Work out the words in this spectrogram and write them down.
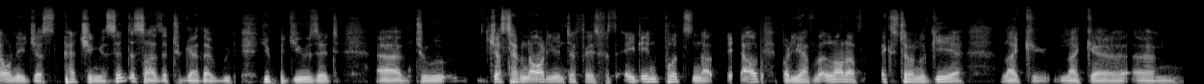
only just patching a synthesizer together, you could use it uh, to just have an audio interface with eight inputs and out, but you have a lot of external gear like like uh, um,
